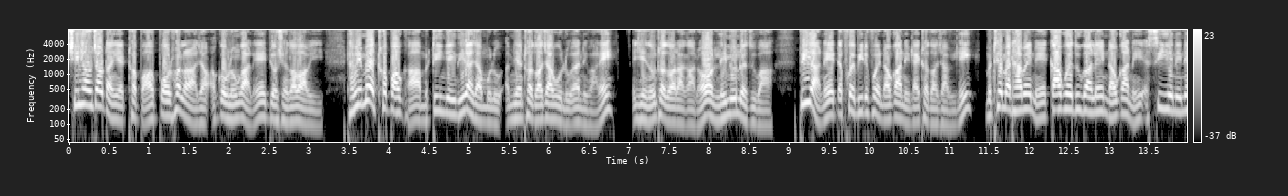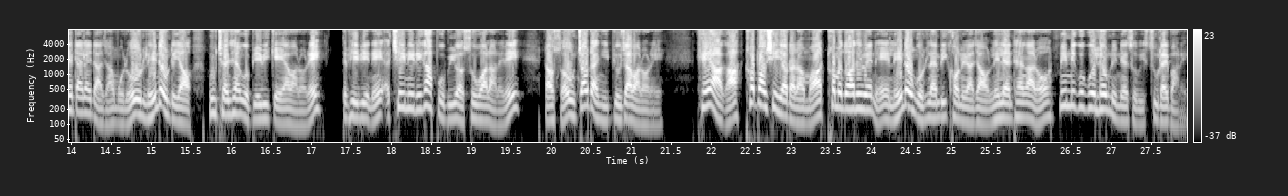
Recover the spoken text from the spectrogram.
ရှေးဟောင်းကြောက်တိုင်ရဲ့ထွက်ပေါက်ပေါ်ထွက်လာတာကြောင့်အကုန်လုံးကလည်းပျော်ရွှင်သွားပါပြီဒါပေမဲ့ထွက်ပေါက်ကမတည်ငြိမ်သေးတာကြောင့်မလို့အမြန်ထွက်သွားကြဖို့လိုအပ်နေပါတယ်အရင်ဆုံးထွက်သွားတာကတော့လင်းမျိုးနွယ်စုပါပြီးတာနဲ့တစ်ဖွဲ့ပြီးတစ်ဖွဲ့နောက်ကနေလိုက်ထွက်သွားကြပြီလေမထင်မှတ်ထားပဲနဲ့ကာကွယ်သူကလည်းနောက်ကနေအစီရင်နေနဲ့တိုက်လိုက်တာကြောင့်မို့လို့လင်းတုံတယောက်မူချမ်းချမ်းကိုပြေးပြီးကြရပါတော့တယ်တဖြည်းဖြည်းနဲ့အခြေအနေတွေကပို့ပြီးတော့ဆိုးဝါးလာတယ်လေနောက်ဆုံးကြောက်တိုင်ကြီးပြိုကျပါတော့တယ် ခဲအားကထွက်ပေါက်ရှိရောက်တာတော့မှထွက်မသွားသေးပဲနဲ့လင်းတုံကိုလှမ်းပြီးခေါ်နေတာကြောင့်လင်းလန်ထန်းကတော့နှင်းနှင်းကွယ်ကွယ်လှုပ်နေနေဆိုပြီးစူလိုက်ပါတယ်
